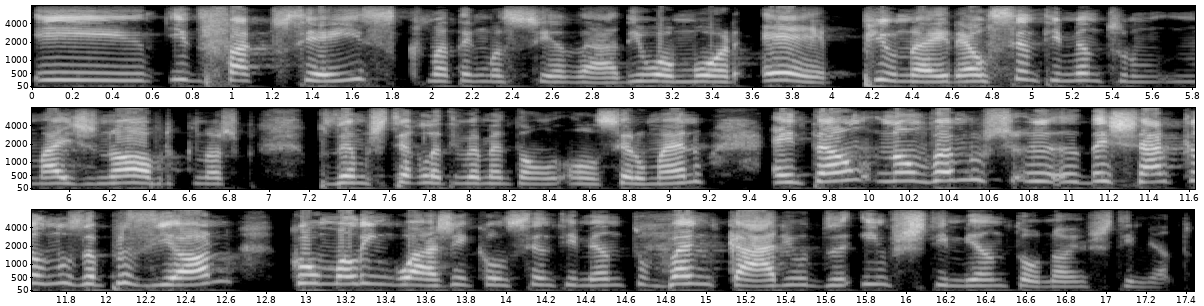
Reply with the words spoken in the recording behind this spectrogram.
e, e, de facto se é isso que mantém uma sociedade e o amor é pioneiro, é o sentimento mais nobre que nós podemos ter relativamente a um, a um ser humano, então não vamos uh, deixar que ele nos aprisione com uma linguagem, com um sentimento bancário de investimento ou não investimento.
